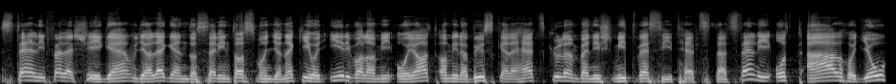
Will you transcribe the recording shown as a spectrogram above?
Stanley felesége, ugye a legenda szerint azt mondja neki, hogy írj valami olyat, amire büszke lehetsz, különben is mit veszíthetsz. Tehát Stanley ott áll, hogy jó,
